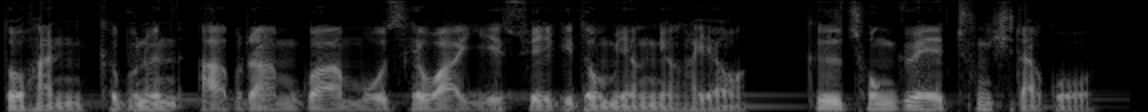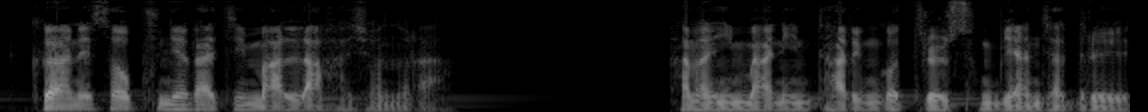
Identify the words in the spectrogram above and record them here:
또한 그분은 아브라함과 모세와 예수에게도 명령하여 그 종교에 충실하고 그 안에서 분열하지 말라 하셨노라. 하나님 아닌 다른 것들을 숭배한 자들을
